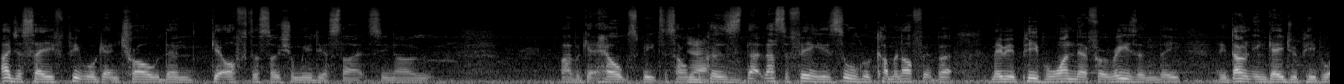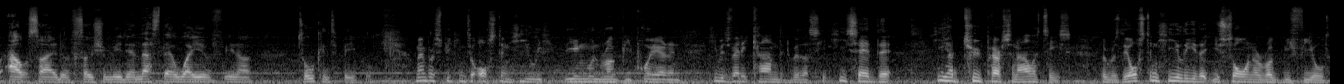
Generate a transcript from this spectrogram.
I just say if people are getting trolled, then get off the social media sites. You know, either get help, speak to someone Yeah. because that, that's the thing. It's all good coming off it, but maybe people on there for a reason. They they don't engage with people outside of social media, and that's their way of you know talking to people. I remember speaking to Austin Healey, the England rugby player, and he was very candid with us. He, he said that he had two personalities. There was the Austin Healey that you saw on a rugby field,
